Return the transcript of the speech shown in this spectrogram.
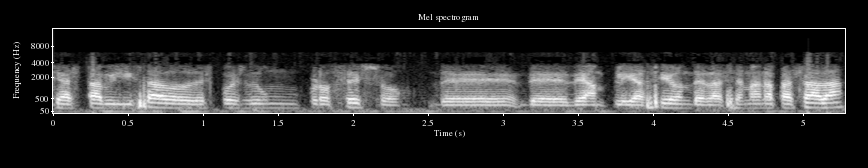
se ha estabilizado después de un proceso de, de, ampliación de la semana pasada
